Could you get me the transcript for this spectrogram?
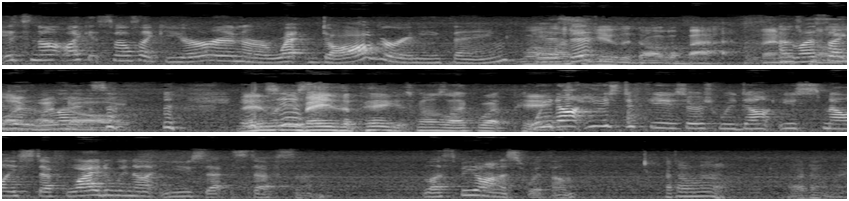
it's not like it smells like urine or wet dog or anything, Well, unless it? you give the dog a bath. Then unless it smells I like give wet unless- It's Then when you bathe the pig, it smells like wet pig. We don't use diffusers. We don't use smelly stuff. Why do we not use that stuff, son? Let's be honest with him. I don't know. I don't know.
